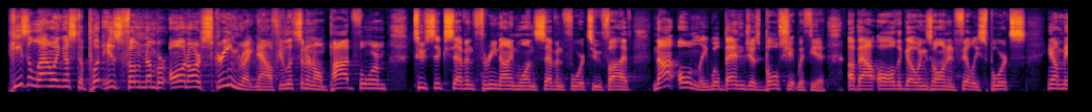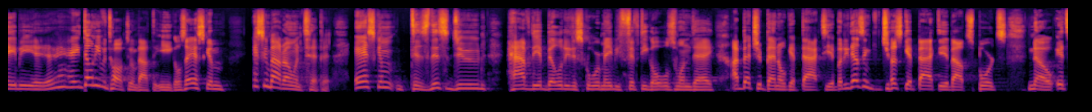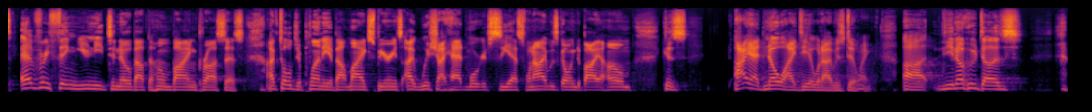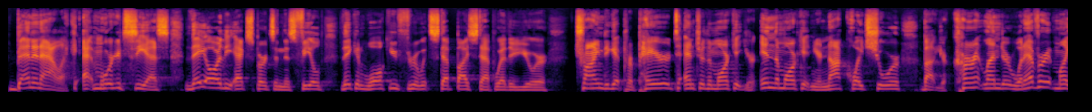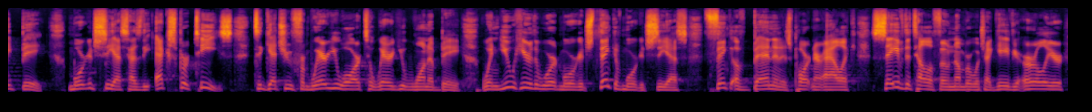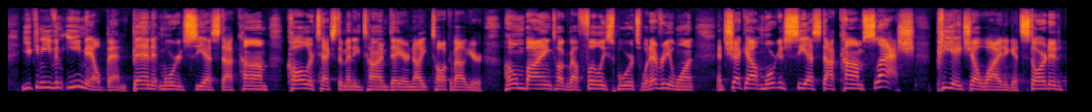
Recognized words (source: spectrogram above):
He's allowing us to put his phone number on our screen right now. If you're listening on Podform, 267 391 7425. Not only will Ben just bullshit with you about all the goings on in Philly sports, you know, maybe hey, don't even talk to him about the Eagles. Ask him Ask him about Owen Tippett. Ask him, does this dude have the ability to score maybe 50 goals one day? I bet you Ben will get back to you, but he doesn't just get back to you about sports. No, it's everything you need to know about the home buying process. I've told you plenty about my experience. I wish I had Mortgage CS when I was going to buy a home because I had no idea what I was doing. Uh, you know who does? Ben and Alec at Mortgage CS, they are the experts in this field. They can walk you through it step by step, whether you're trying to get prepared to enter the market, you're in the market and you're not quite sure about your current lender, whatever it might be, Mortgage CS has the expertise to get you from where you are to where you want to be. When you hear the word mortgage, think of Mortgage CS, think of Ben and his partner Alec. Save the telephone number, which I gave you earlier. You can even email Ben, ben at mortgagecs.com. Call or text him anytime, day or night. Talk about your home buying, talk about Philly sports, whatever you want, and check out mortgagecs.com com slash PHLY to get started.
